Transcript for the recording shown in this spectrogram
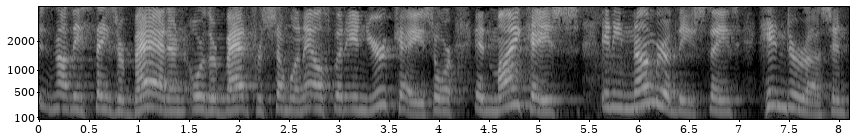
It's not these things are bad and, or they're bad for someone else, but in your case or in my case, any number of these things hinder us and,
